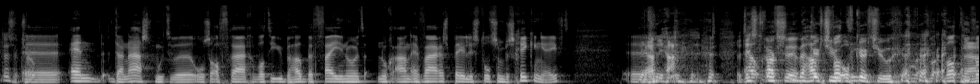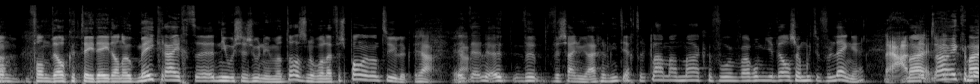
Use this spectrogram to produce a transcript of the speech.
dat is ook zo. Eh, en daarnaast moeten we ons afvragen wat hij überhaupt bij Feyenoord nog aan ervaren spelers tot zijn beschikking heeft. Eh, Ja. ja, het is of straks uh, of wa- Wat hij Ja. van, van welke TD dan ook meekrijgt eh, het nieuwe seizoen in. Want dat is nog wel even spannend natuurlijk. Ja, we, we zijn nu eigenlijk niet echt reclame aan het maken voor waarom je wel zou moeten verlengen. Nou ja, maar- het- Nou, ik heb Maar,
